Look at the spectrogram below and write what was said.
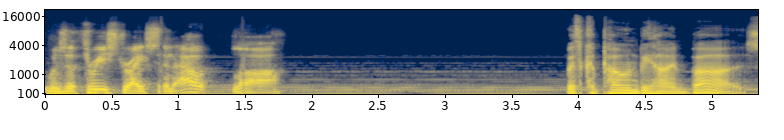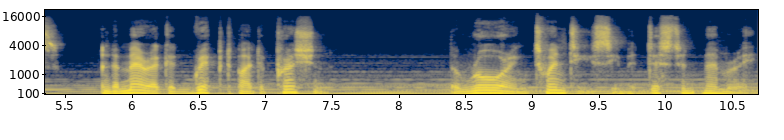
was a three strikes and out law. With Capone behind bars and America gripped by depression, the roaring 20s seem a distant memory.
